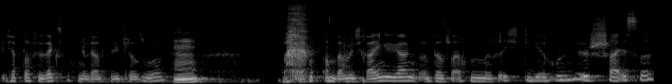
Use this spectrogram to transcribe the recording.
Ich habe dafür sechs Wochen gelernt für die Klausur. Hm? Und dann bin ich reingegangen und das war einfach eine richtige Hundescheiße.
